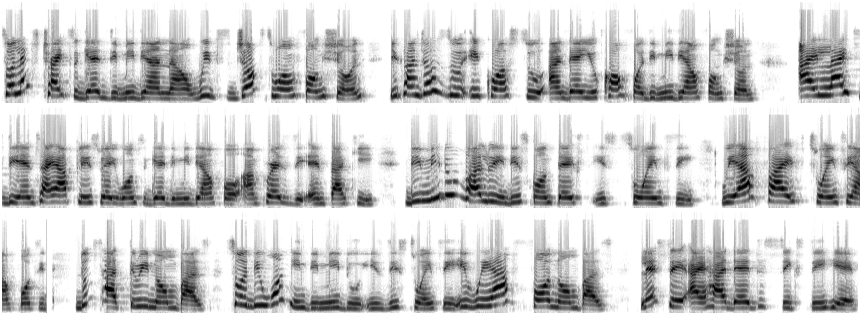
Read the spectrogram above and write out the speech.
So let's try to get the median now. With just one function, you can just do equals to and then you call for the median function. I Highlight the entire place where you want to get the median for and press the enter key. The middle value in this context is 20. We have 5, 20 and 40. Those are three numbers. So the one in the middle is this 20. If we have four numbers, let's say I added 60 here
